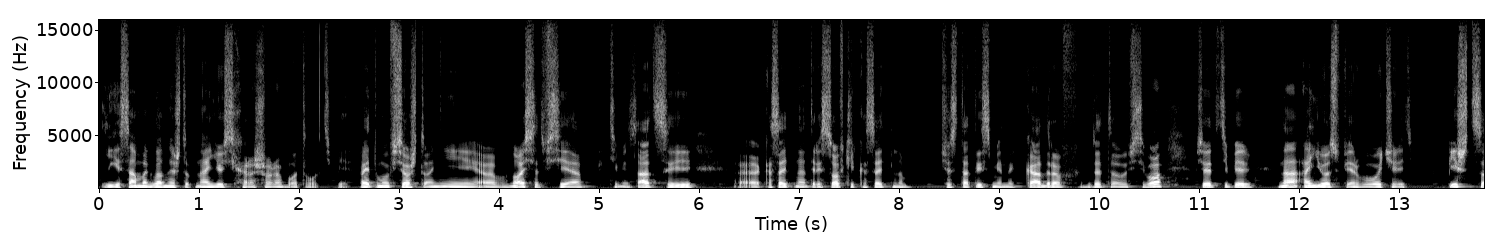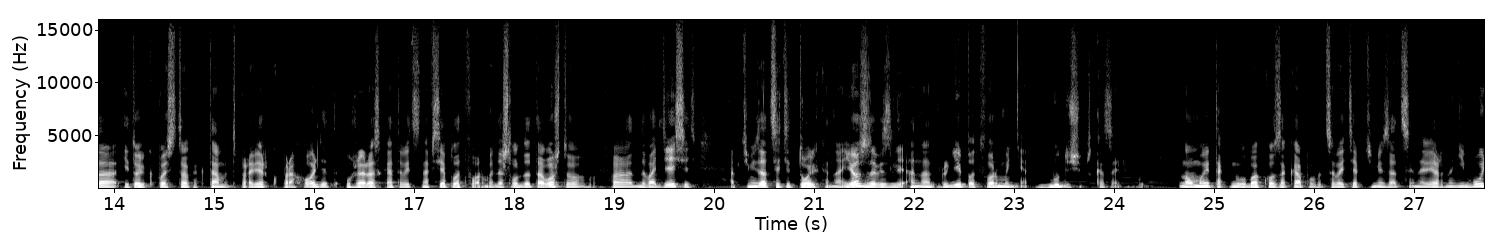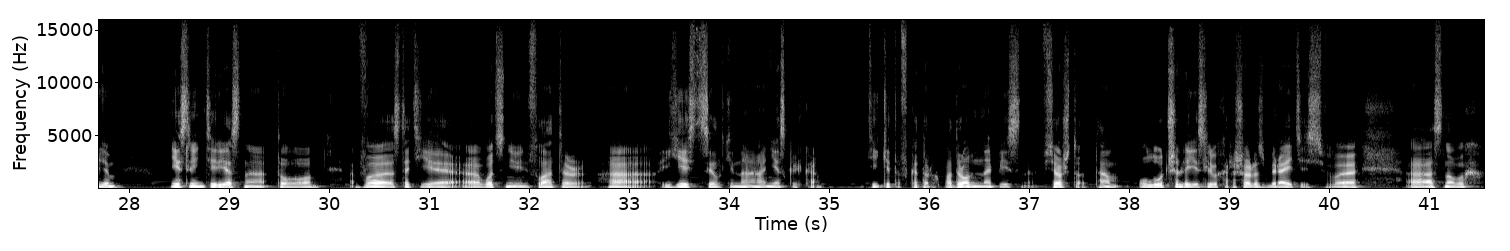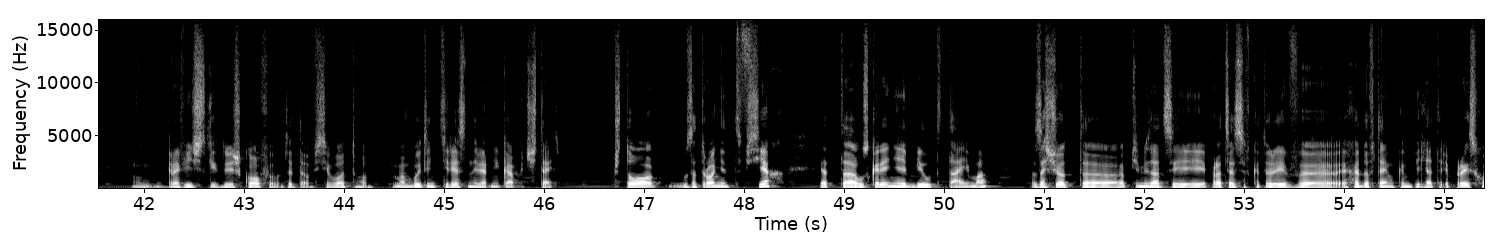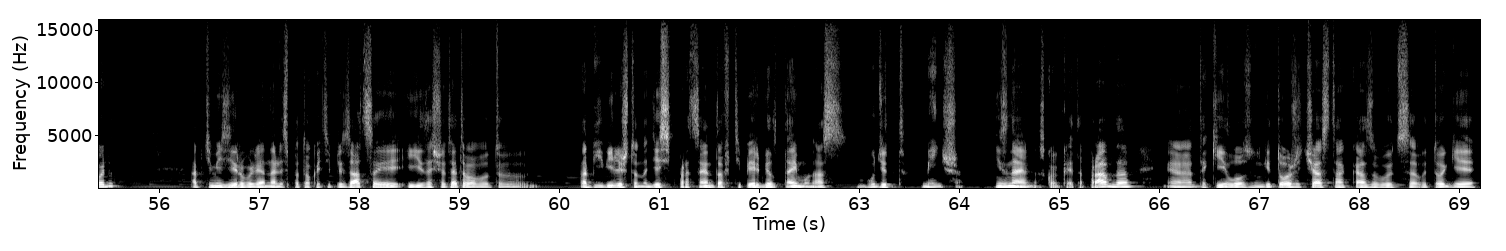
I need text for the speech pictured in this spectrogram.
И самое главное, чтобы на iOS хорошо работало теперь. Поэтому все, что они э, вносят, все оптимизации э, касательно отрисовки, касательно частоты смены кадров, вот этого всего, все это теперь на iOS в первую очередь пишется, и только после того, как там эту проверку проходит, уже раскатывается на все платформы. Дошло до того, что в 2.10 оптимизации эти только на iOS завезли, а на другие платформы нет. В будущем сказали будут. Ну, мы так глубоко закапываться в эти оптимизации, наверное, не будем. Если интересно, то в статье э, What's New in Flutter э, есть ссылки на несколько тикетов, в которых подробно написано все, что там улучшили. Если вы хорошо разбираетесь в э, основах графических движков и вот этого всего, то вам будет интересно наверняка почитать. Что затронет всех, это ускорение build time а за счет оптимизации процессов, которые в Ahead of Time компиляторе происходят оптимизировали анализ потока типизации, и за счет этого вот э, объявили, что на 10% теперь build time у нас будет меньше. Не знаю, насколько это правда. Э, такие лозунги тоже часто оказываются в итоге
